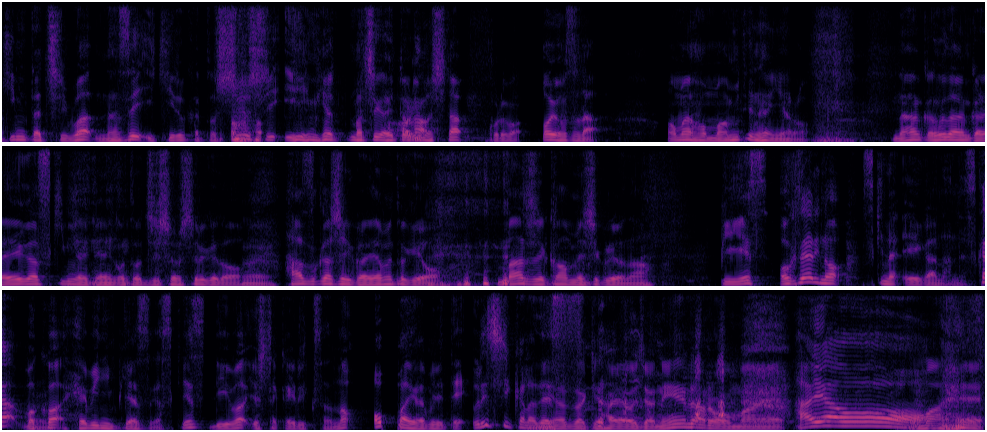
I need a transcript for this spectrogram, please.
君たちはなぜ生きるか」と終始言い間違えておりました。これは。おい細田。お前ほんま見てないんやろ。なんか普段から映画好きみたいなことを自称してるけど、はい。恥ずかしいからやめとけよ。マジで勘弁してくれよな。PS お二人の好きな映画なんですか？僕はヘビにピアスが好きです。理由は吉高由里子さんのおっぱいが見れて嬉しいからです。宮崎駿じゃねえだろお前。はやおお前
